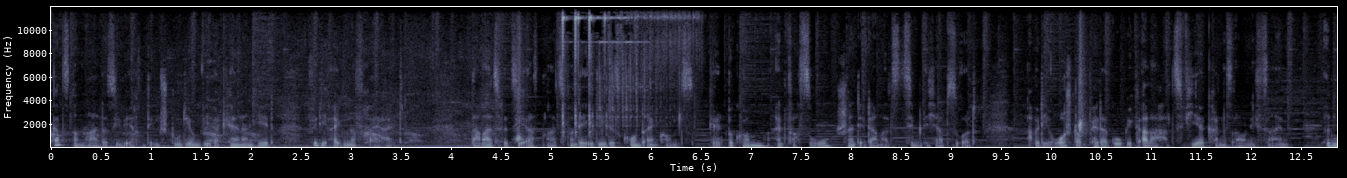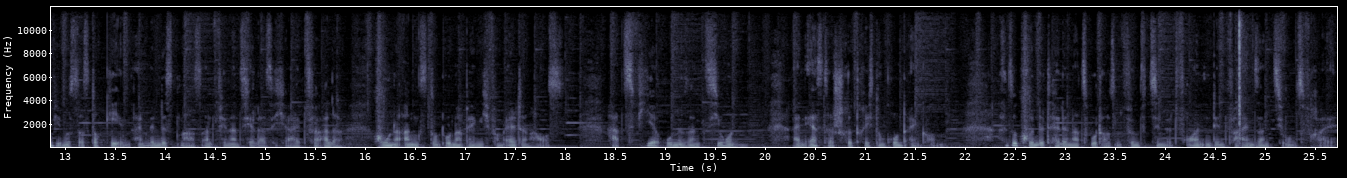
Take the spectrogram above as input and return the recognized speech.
Ganz normal, dass sie während dem Studium wieder Kellnern geht, für die eigene Freiheit. Damals wird sie erstmals von der Idee des Grundeinkommens Geld bekommen, einfach so, scheint ihr damals ziemlich absurd. Aber die Rohrstockpädagogik aller Hartz IV kann es auch nicht sein. Irgendwie muss das doch gehen, ein Mindestmaß an finanzieller Sicherheit für alle, ohne Angst und unabhängig vom Elternhaus. Hartz IV ohne Sanktionen. Ein erster Schritt Richtung Grundeinkommen. Also gründet Helena 2015 mit Freunden den Verein Sanktionsfrei,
